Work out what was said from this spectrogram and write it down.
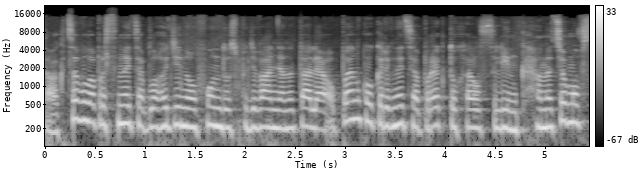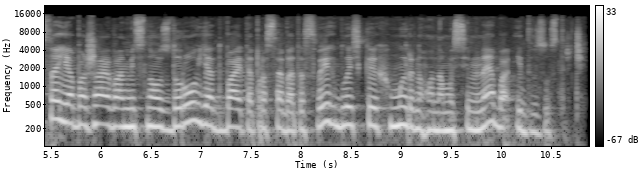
Так, це була представниця благодійного фонду сподівання Наталія Опенко, керівниця проекту HealthLink. А на цьому все. Я бажаю вам міцного здоров'я. Дбайте про себе та своїх близьких, мирного нам усім неба і до зустрічі.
